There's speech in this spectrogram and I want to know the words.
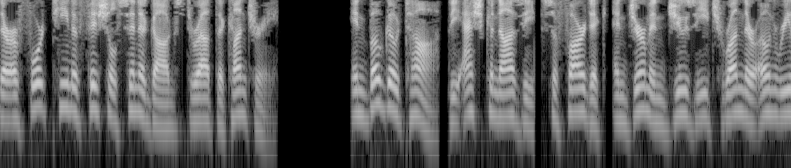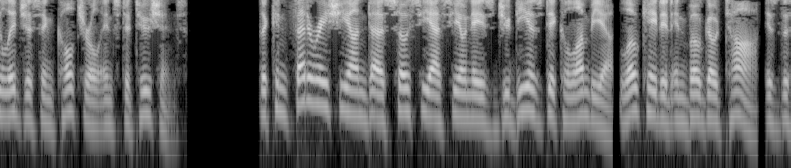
There are 14 official synagogues throughout the country. In Bogotá, the Ashkenazi, Sephardic, and German Jews each run their own religious and cultural institutions. The Confederación de Asociaciones Judías de Colombia, located in Bogotá, is the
